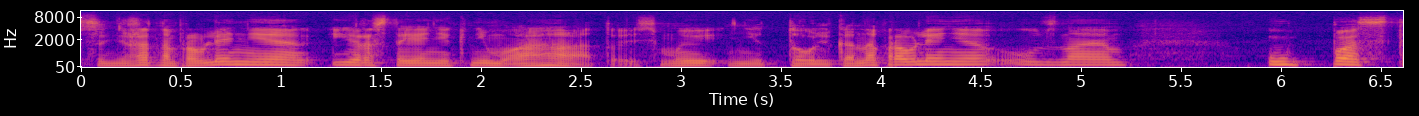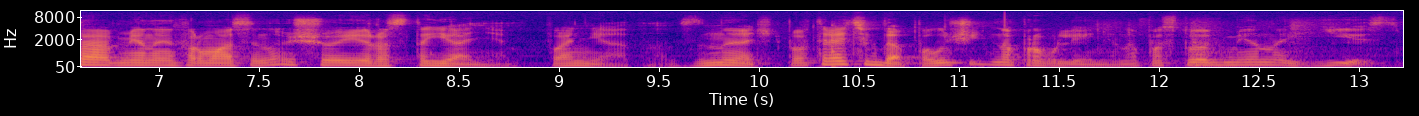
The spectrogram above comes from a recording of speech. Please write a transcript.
содержать направление и расстояние к нему. Ага, то есть мы не только направление узнаем, у поста обмена информацией, но еще и расстояние. Понятно. Значит, повторяйте всегда, получить направление на посту обмена есть.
